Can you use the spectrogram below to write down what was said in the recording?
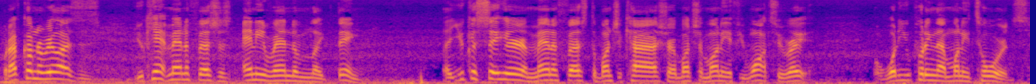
what i've come to realize is you can't manifest just any random like thing. Like you could sit here and manifest a bunch of cash or a bunch of money if you want to right? But what are you putting that money towards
